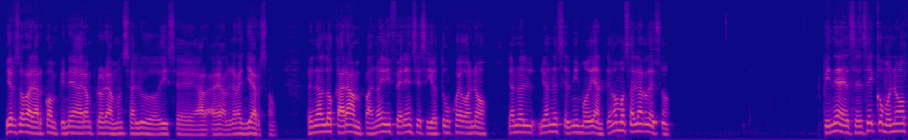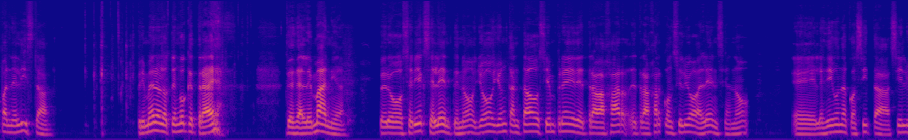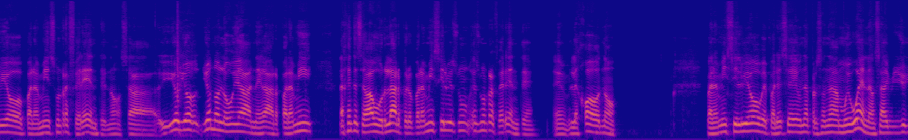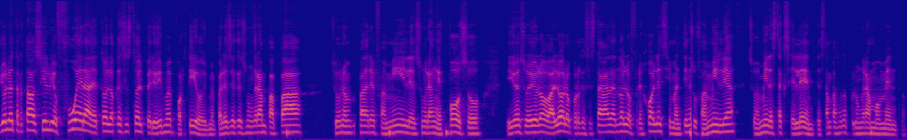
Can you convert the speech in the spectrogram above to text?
Gerson Alarcón, Pineda, gran programa, un saludo, dice al, gran Gerson. Reinaldo Carampa, no hay diferencia si yo un juego o no. Ya no, ya no es el mismo de antes. Vamos a hablar de eso. Pineda, el sensei como nuevo panelista. Primero lo tengo que traer desde Alemania, pero sería excelente, ¿no? Yo, yo encantado siempre de trabajar, de trabajar con Silvio Valencia, ¿no? Eh, les digo una cosita, Silvio para mí es un referente, ¿no? O sea, yo, yo, yo no lo voy a negar, para mí la gente se va a burlar, pero para mí Silvio es un, es un referente, eh, lejos no. Para mí Silvio me parece una persona muy buena, o sea, yo, lo he tratado a Silvio fuera de todo lo que es esto del periodismo deportivo y me parece que es un gran papá, es un padre de familia, es un gran esposo, y yo eso yo lo valoro porque se está ganando los frejoles y mantiene su familia, su familia está excelente, están pasando por un gran momento.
